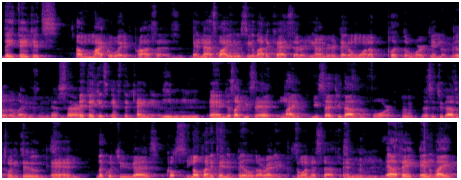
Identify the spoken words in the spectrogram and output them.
they think it's a microwave process, and that's why you see a lot of cats that are younger. They don't want to put the work in to build a legacy. Yes, sir. They think it's instantaneous. Mhm. And just like you said, like you said, 2004. Hmm. This is 2022, and look what you guys, no pun intended, build already doing this stuff. And Mhm. and I think, and like,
